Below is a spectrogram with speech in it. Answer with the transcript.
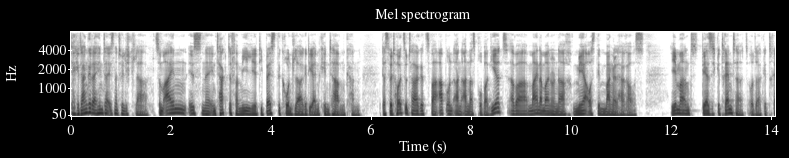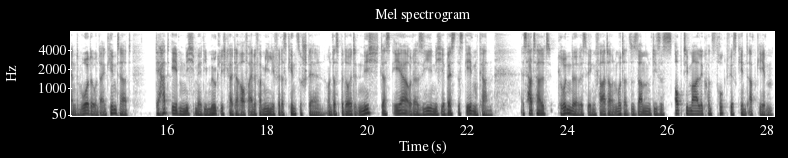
Der Gedanke dahinter ist natürlich klar. Zum einen ist eine intakte Familie die beste Grundlage, die ein Kind haben kann. Das wird heutzutage zwar ab und an anders propagiert, aber meiner Meinung nach mehr aus dem Mangel heraus. Jemand, der sich getrennt hat oder getrennt wurde und ein Kind hat, der hat eben nicht mehr die Möglichkeit darauf, eine Familie für das Kind zu stellen. Und das bedeutet nicht, dass er oder sie nicht ihr Bestes geben kann. Es hat halt Gründe, weswegen Vater und Mutter zusammen dieses optimale Konstrukt fürs Kind abgeben.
